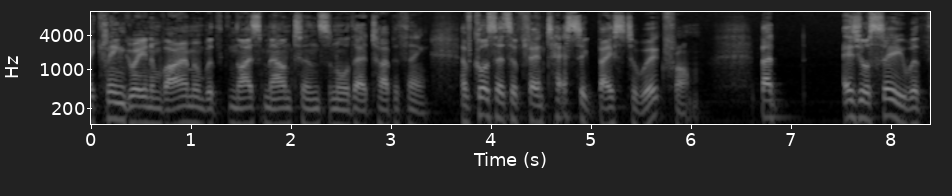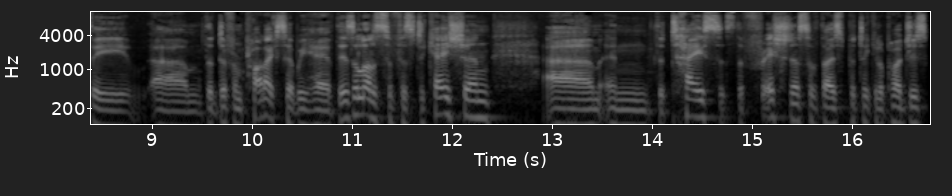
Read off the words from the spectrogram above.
a clean green environment with nice mountains and all that type of thing. Of course, that's a fantastic base to work from, but as you'll see with the um, the different products that we have, there's a lot of sophistication um, in the taste. It's the freshness of those particular produce,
